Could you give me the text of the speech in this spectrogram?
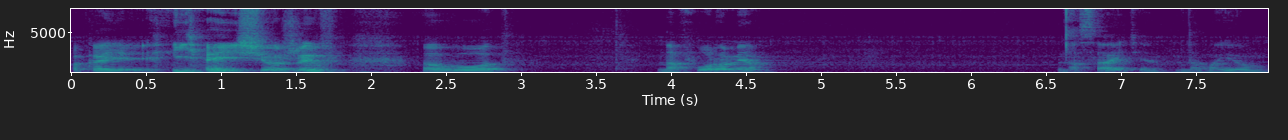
пока я, я еще жив, вот, на форуме, на сайте, на моем.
